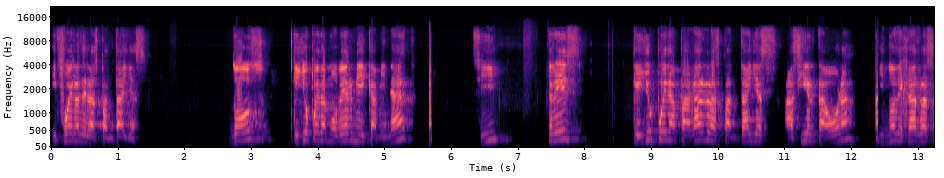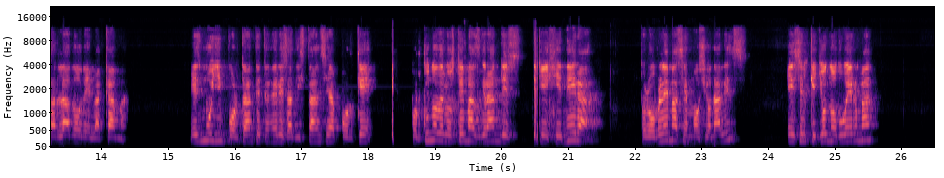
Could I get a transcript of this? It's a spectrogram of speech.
y fuera de las pantallas. Dos, que yo pueda moverme y caminar, ¿sí? Tres, que yo pueda apagar las pantallas a cierta hora y no dejarlas al lado de la cama. Es muy importante tener esa distancia. ¿Por qué? Porque uno de los temas grandes que genera problemas emocionales es el que yo no duerma,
